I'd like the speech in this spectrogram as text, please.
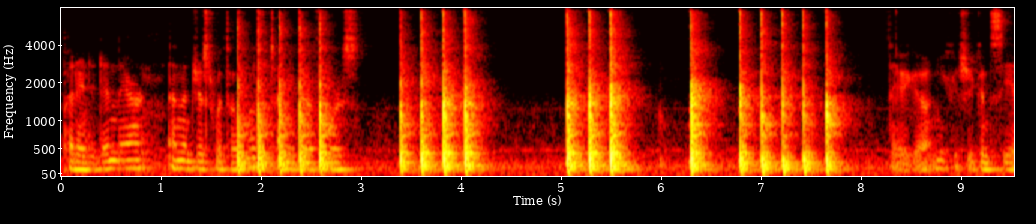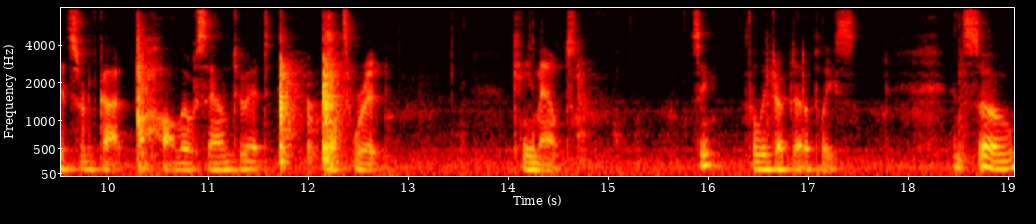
putting it in there, and then just with a little tiny bit of force, there you go. And you can, you can see it sort of got a hollow sound to it. That's where it came out. See? Fully dropped out of place. And so,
